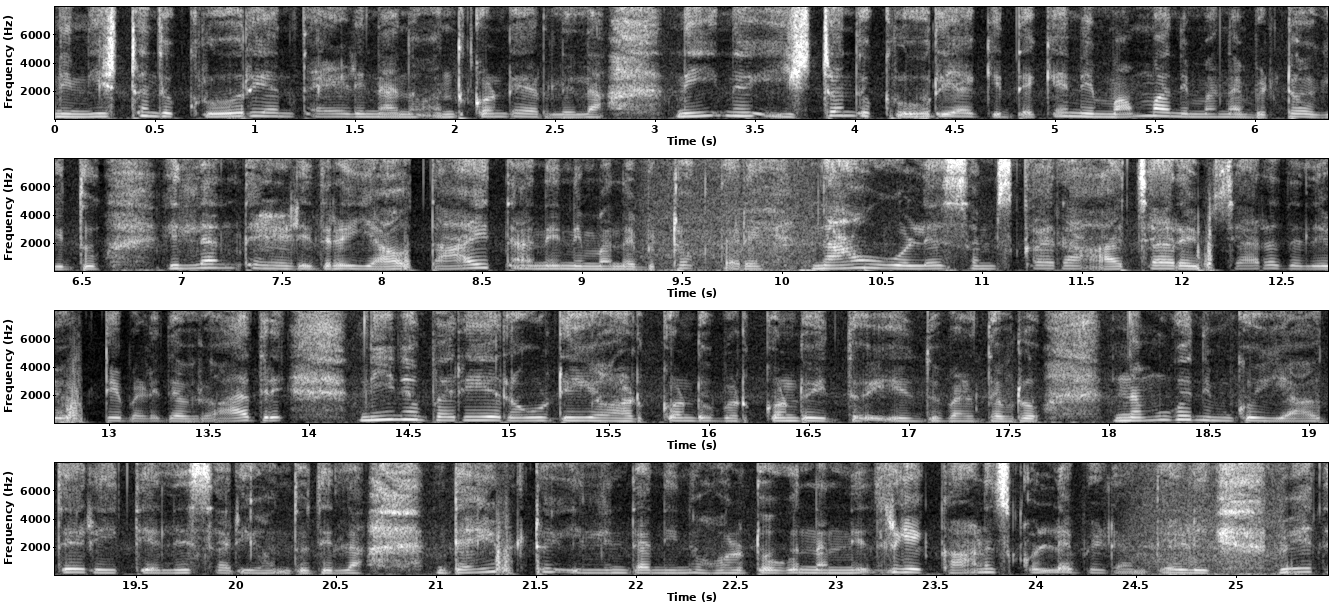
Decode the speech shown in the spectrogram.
ನೀನು ಇಷ್ಟೊಂದು ಕ್ರೂರಿ ಅಂತ ಹೇಳಿ ನಾನು ಅಂದ್ಕೊಂಡೇ ಇರಲಿಲ್ಲ. ನೀನು ಇಷ್ಟೊಂದು ಕ್ರೂರಿಯಾಗಿದ್ದಕ್ಕೆ ನಿಮ್ಮಮ್ಮ ನಿಮ್ಮನ್ನು ಬಿಟ್ಟು ಹೋಗಿದ್ದು ಇಲ್ಲ ಅಂತ ಹೇಳಿದರೆ ಯಾವ ತಾಯಿ ತಾನೇ ನಿಮ್ಮನ್ನು ಬಿಟ್ಟು ಹೋಗ್ತಾರೆ ನಾವು ಒಳ್ಳೆಯ ಸಂಸ್ಕಾರ, ಆಚಾರ, ವಿಚಾರದಲ್ಲಿ ಹುಟ್ಟಿ ಬೆಳೆದವರು. ಆದರೆ ನೀನು ಬರೀ ರೌಡಿ ಹಾಡ್ಕೊಂಡು ಬಡ್ಕೊಂಡು ಇದ್ದು ಇದ್ದು ಬೆಳೆದವರು. ನಮಗೂ ನಿಮಗೂ ಯಾವುದೇ ರೀತಿಯಲ್ಲಿ ಸರಿ ಹೊಂದುವುದಿಲ್ಲ ದಯವಿಟ್ಟು ಇಲ್ಲಿಂದ ನೀನು ಹೊರಟೋಗು. ನನ್ನ ಎದುರಿಗೆ ಕಾಣಿಸ್ಕೊಳ್ಳೇಬೇಡ ಅಂತೇಳಿ ವೇದ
